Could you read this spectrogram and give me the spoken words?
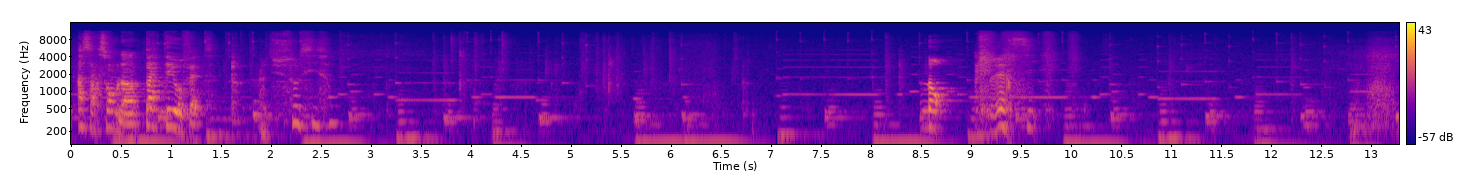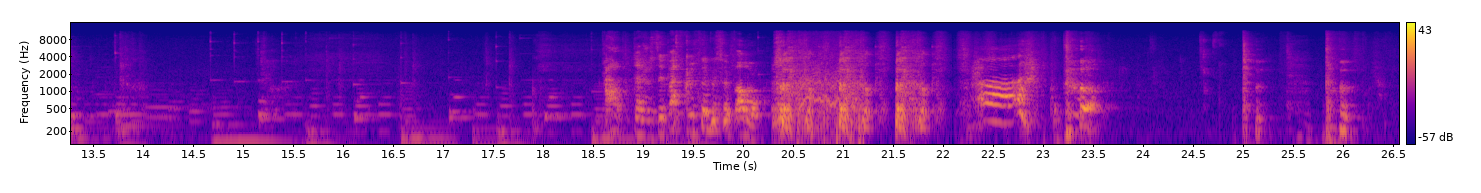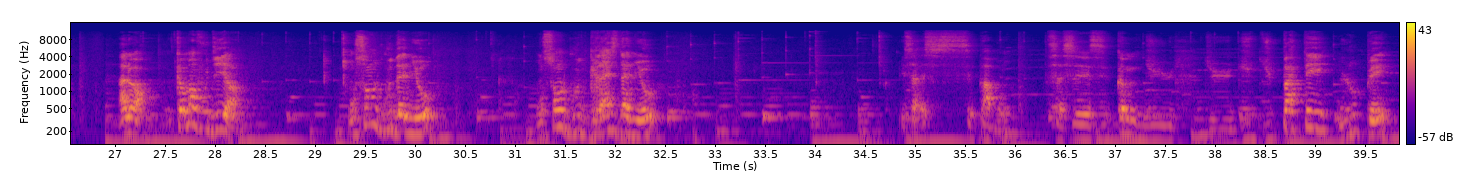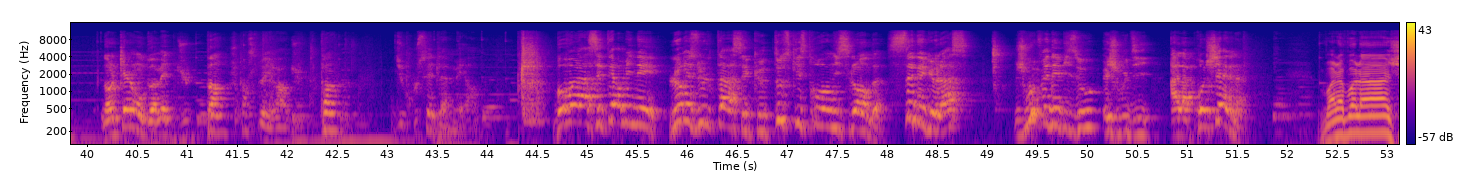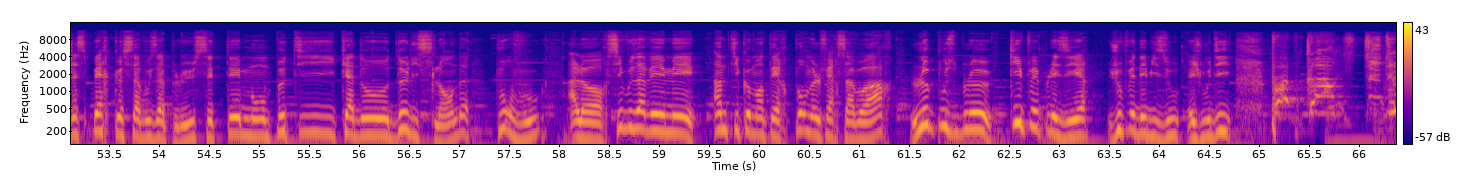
Ah, ça ressemble à un pâté au fait. Ah, du saucisson. Non, merci. Ah putain, je sais pas ce que c'est, mais c'est pas bon. Alors, comment vous dire? On sent le goût d'agneau. On sent le goût de graisse d'agneau. Et ça, c'est pas bon. Ça, c'est c'est comme du, du, du, du pâté loupé dans lequel on doit mettre du pain. Je pense qu'il doit y avoir du pain. Du coup, c'est de la merde. Bon voilà, c'est terminé. Le résultat, c'est que tout ce qui se trouve en Islande, c'est dégueulasse. Je vous fais des bisous et je vous dis à la prochaine Voilà voilà, j'espère que ça vous a plu, c'était mon petit cadeau de l'Islande pour vous. Alors si vous avez aimé, un petit commentaire pour me le faire savoir, le pouce bleu qui fait plaisir, je vous fais des bisous et je vous dis Popcorn Studio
